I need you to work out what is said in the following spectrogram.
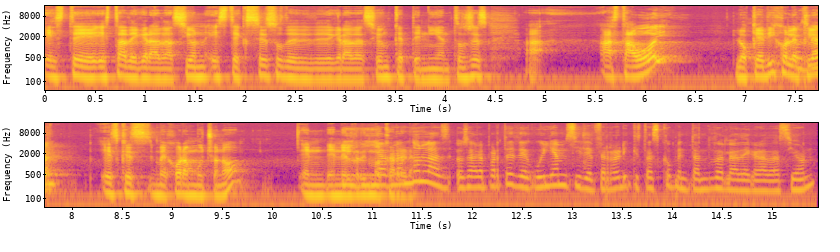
este, esta degradación, este exceso de, de degradación que tenía. Entonces, a- hasta hoy, lo que dijo Leclerc es que mejora mucho, ¿no? En, en el Y- ritmo y de carrera. hablando las, o sea, la parte de Williams y de Ferrari que estás comentando de la degradación,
